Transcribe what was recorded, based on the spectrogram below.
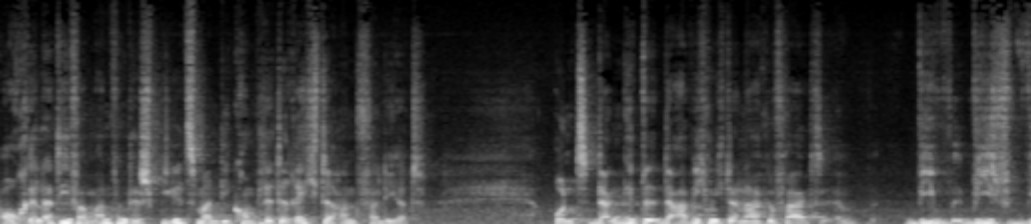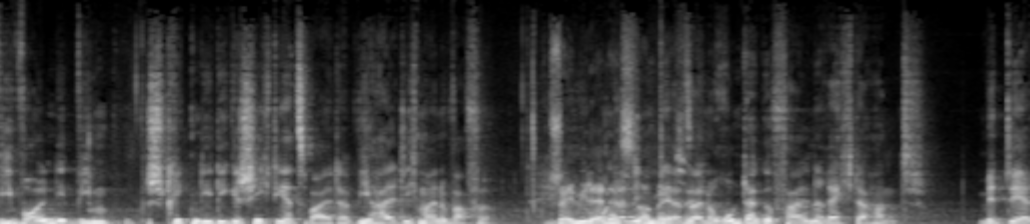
auch relativ am Anfang des Spiels man die komplette rechte Hand verliert. Und dann gibt, da habe ich mich danach gefragt, wie, wie, wie wollen die, wie stricken die die Geschichte jetzt weiter? Wie halte ich meine Waffe? Jamie Lannister Und dann nimmt er seine runtergefallene rechte Hand mit, der,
